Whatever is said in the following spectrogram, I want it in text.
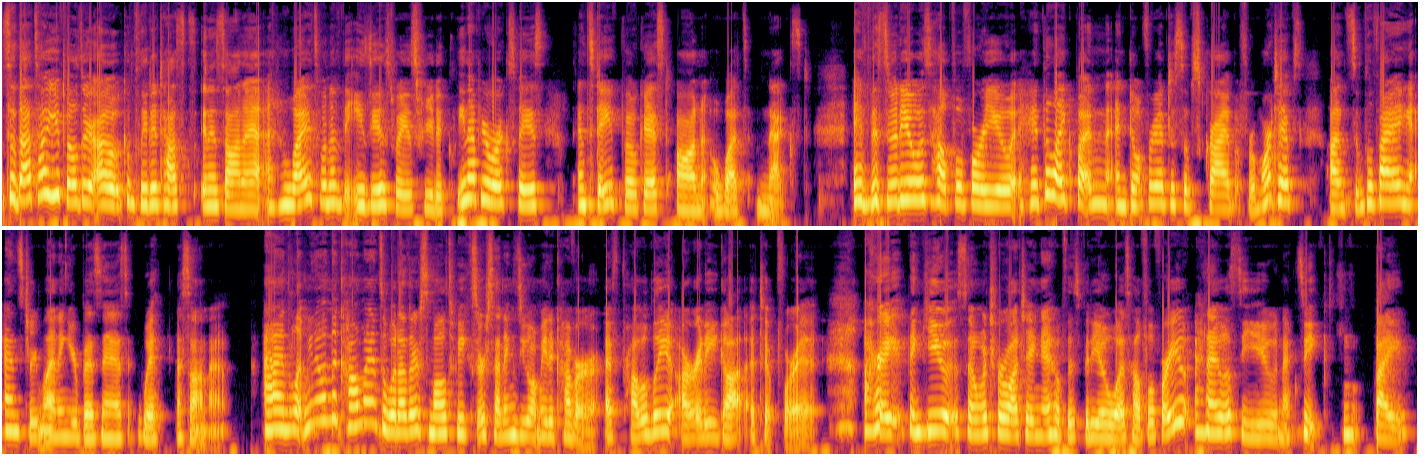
So that's how you filter out completed tasks in Asana and why it's one of the easiest ways for you to clean up your workspace and stay focused on what's next. If this video was helpful for you, hit the like button and don't forget to subscribe for more tips on simplifying and streamlining your business with Asana. And let me know in the comments what other small tweaks or settings you want me to cover. I've probably already got a tip for it. All right. Thank you so much for watching. I hope this video was helpful for you and I will see you next week. Bye.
